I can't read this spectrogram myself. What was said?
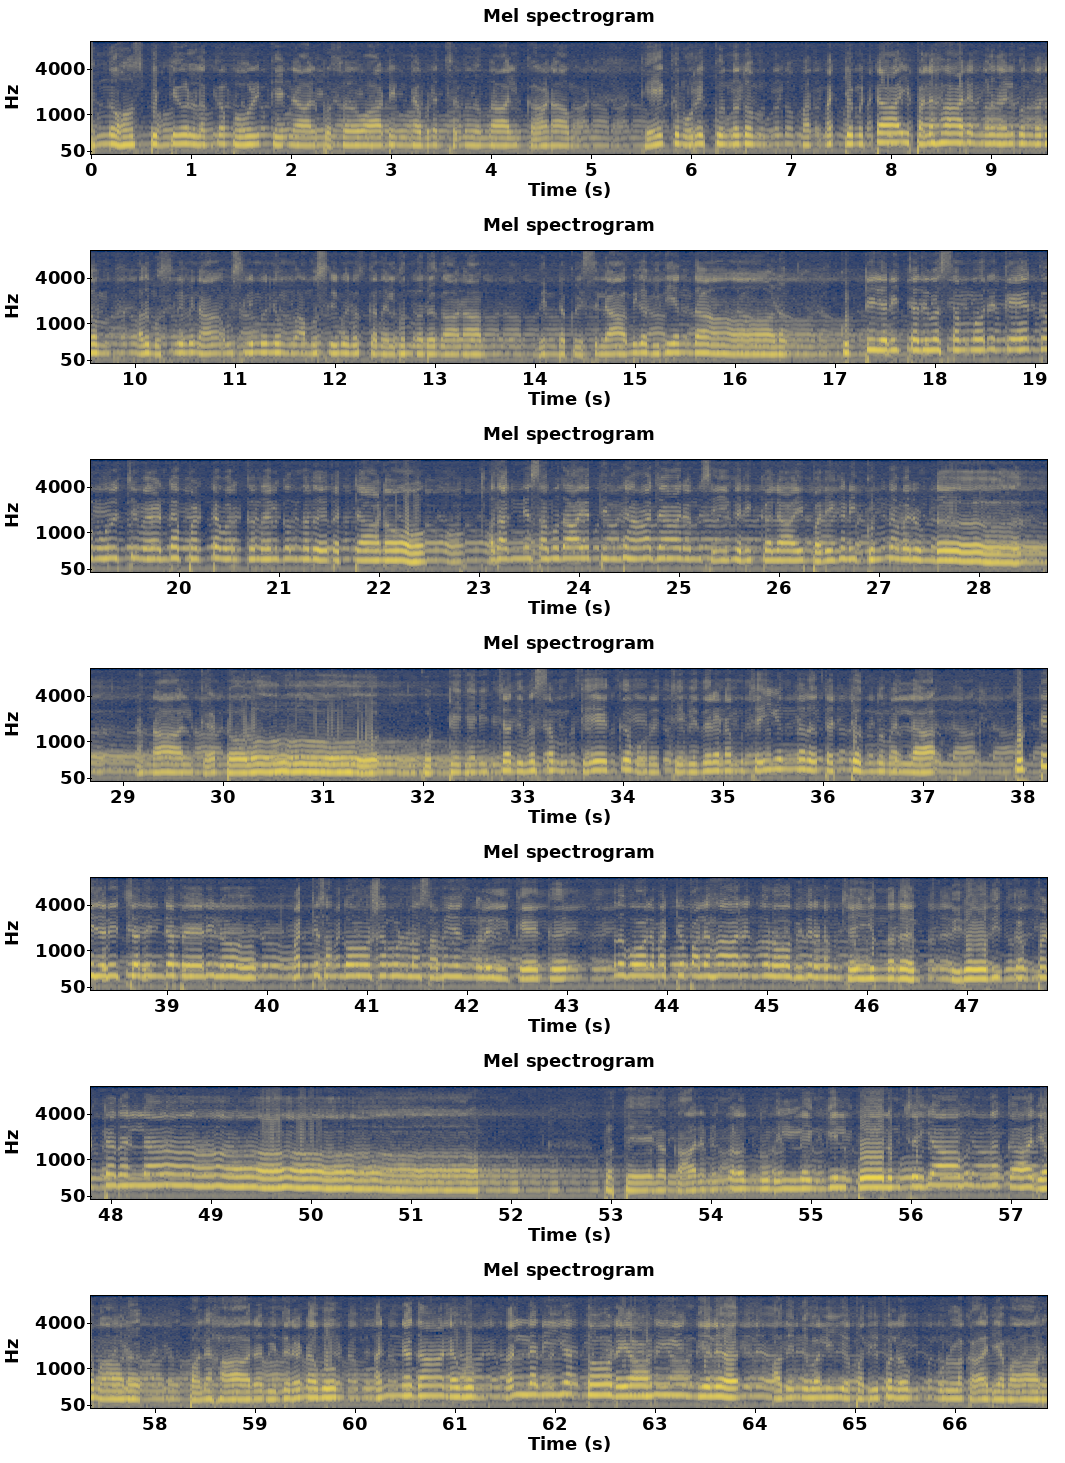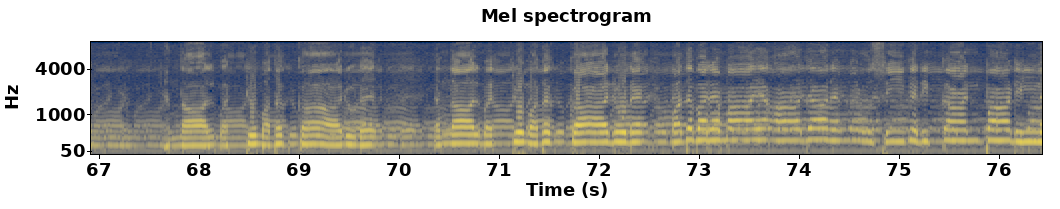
ഇന്ന് ഹോസ്പിറ്റലുകളിലൊക്കെ പോയി കഴിഞ്ഞാൽ പ്രസവ വാർഡിന്റെ അവിടെ ചെന്ന് നിന്നാൽ കാണാം. കേക്ക് മുറിക്കുന്നതും മറ്റു മിഠായി പലഹാരങ്ങൾ നൽകുന്നതും അത് മുസ്ലിമിന് മുസ്ലിമിനും അമുസ്ലിമിനൊക്കെ നൽകുന്നത് കാണാം. ഇതിന്റെ ഇസ്ലാമിക വിധി എന്താണ്? കുട്ടി ജനിച്ച ദിവസം ഒരു കേക്ക് മുറിച്ച് വേണ്ടപ്പെട്ടവർക്ക് നൽകുന്നത് തെറ്റാണോ? അത് അന്യ സമുദായത്തിന്റെ ആചാരം സ്വീകരിക്കലായി പരിഗണിക്കുന്നവരുണ്ട്. എന്നാൽ കേട്ടോളൂ കുട്ടി ജനിച്ച ദിവസം കേക്ക് മുറിച്ച് വിതരണം ചെയ്യുന്നത് തെറ്റൊന്നുമല്ല. കുട്ടി ജനിച്ചതിന്റെ പേരിലോ മറ്റ് സന്തോഷമുള്ള സമയങ്ങളിൽ കേക്ക് അതുപോലെ മറ്റ് പലഹാരങ്ങളോ വിതരണം ചെയ്യുന്നത് നിരോധിക്കപ്പെട്ടതല്ല. പ്രത്യേക കാരണങ്ങളൊന്നുമില്ലെങ്കിൽ പോലും ചെയ്യാവുന്ന കാര്യമാണ്. പലഹാര വിതരണവും അന്നദാനവും നല്ല നീയത്തോടെയാണ് എങ്കിൽ അതിന് വലിയ പ്രതിഫലം ഉള്ള കാര്യമാണ്. എന്നാൽ മറ്റു മതക്കാരുടെ എന്നാൽ മറ്റു മതക്കാരുടെ മതപരമായ ആചാരങ്ങൾ സ്വീകരിക്കാൻ പാടില്ല.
